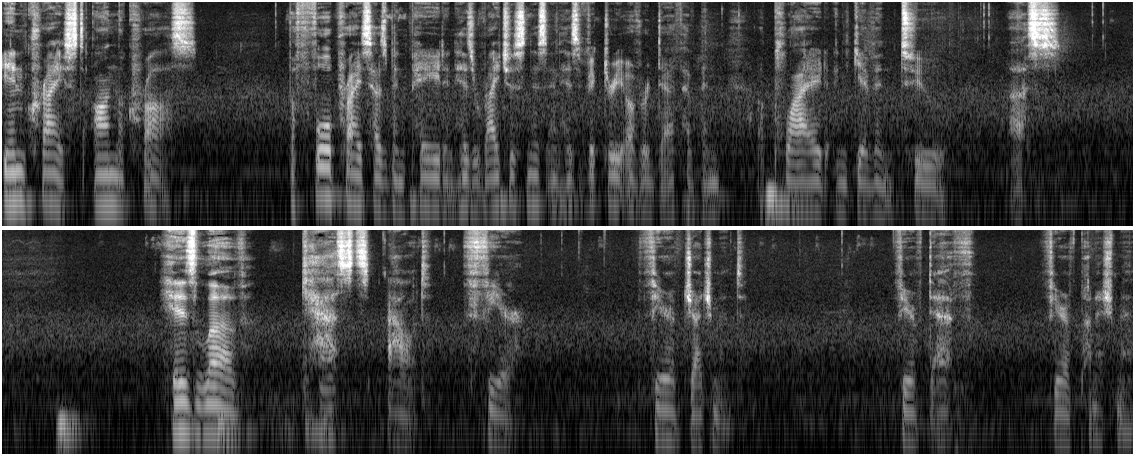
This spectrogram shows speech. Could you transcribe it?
in Christ on the cross. The full price has been paid, and his righteousness and his victory over death have been applied and given to us. His love casts out fear, fear of judgment fear of death, fear of punishment.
